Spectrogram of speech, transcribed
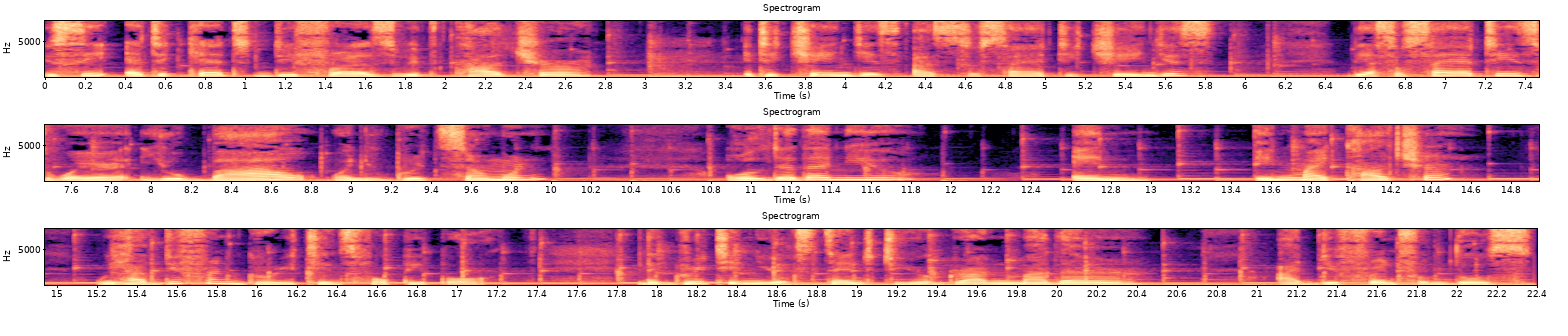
You see, etiquette differs with culture, it changes as society changes. There are societies where you bow when you greet someone older than you, and in my culture, we have different greetings for people. The greeting you extend to your grandmother are different from those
